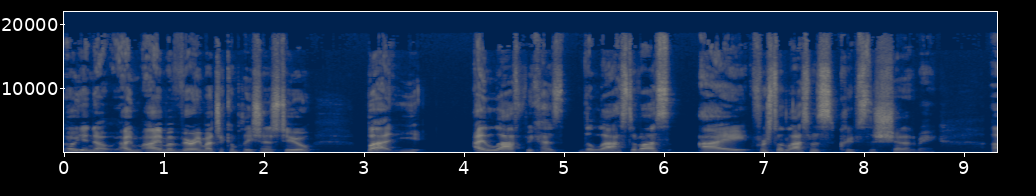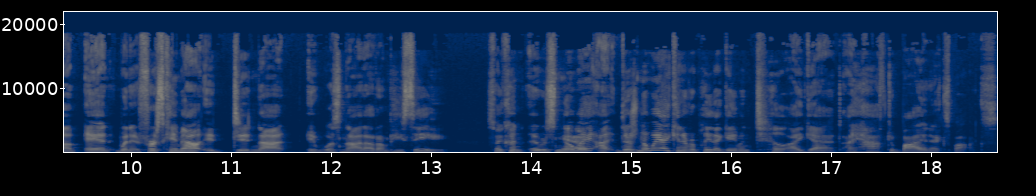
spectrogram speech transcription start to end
oh yeah, no, I'm I'm a very much a completionist too, but I laugh because The Last of Us. I first of all, The Last of Us creeps the shit out of me, um, and when it first came out, it did not. It was not out on PC, so I couldn't. There was no Yeah. way. I, there's no way I can ever play that game until I get. I have to buy an Xbox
